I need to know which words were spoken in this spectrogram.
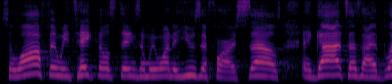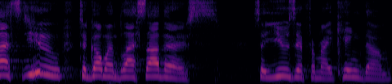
So often we take those things and we want to use it for ourselves. And God says, I blessed you to go and bless others. So use it for my kingdom.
